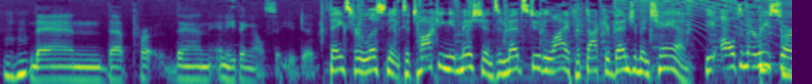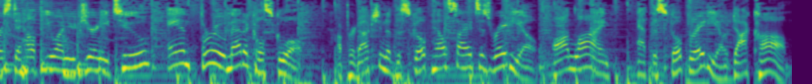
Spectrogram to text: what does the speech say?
Mm-hmm. than the pro- than anything else that you did. Thanks for listening to Talking Admissions and Med Student Life with Dr. Benjamin Chan, the ultimate resource to help you on your journey to and through medical school. A production of the Scope Health Sciences Radio, online at thescoperadio.com.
